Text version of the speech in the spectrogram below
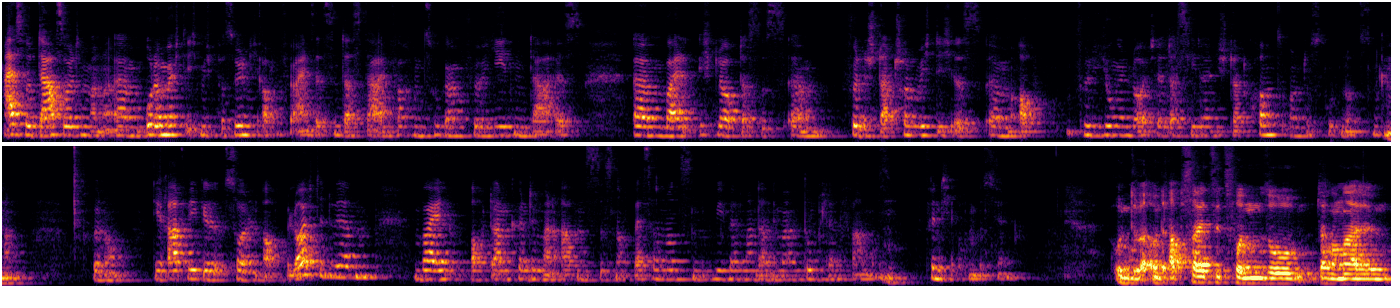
Also da sollte man ähm, oder möchte ich mich persönlich auch dafür einsetzen, dass da einfach ein Zugang für jeden da ist, ähm, weil ich glaube, dass es ähm, für eine Stadt schon wichtig ist, ähm, auch für die jungen Leute, dass jeder in die Stadt kommt und es gut nutzen kann. Mhm. Genau. Die Radwege sollen auch beleuchtet werden, weil auch dann könnte man abends das noch besser nutzen, wie wenn man dann immer im Dunkeln fahren muss. Mhm. Finde ich auch ein bisschen und, und abseits jetzt von so, sagen wir mal,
